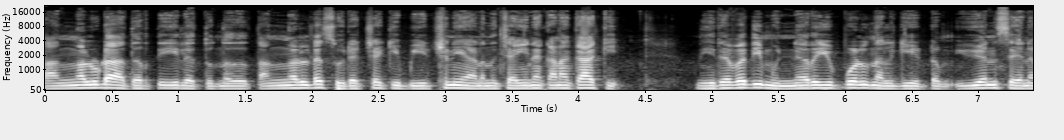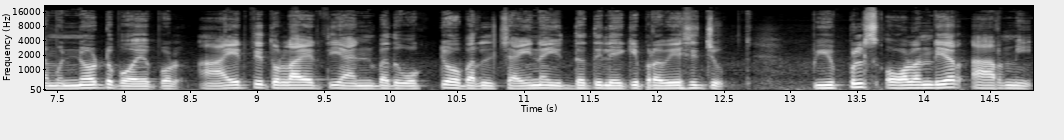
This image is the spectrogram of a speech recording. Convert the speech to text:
തങ്ങളുടെ അതിർത്തിയിലെത്തുന്നത് തങ്ങളുടെ സുരക്ഷയ്ക്ക് ഭീഷണിയാണെന്ന് ചൈന കണക്കാക്കി. നിരവധി മുന്നറിയിപ്പുകൾ നൽകിയിട്ടും യു എൻ സേന മുന്നോട്ട് പോയപ്പോൾ ആയിരത്തി തൊള്ളായിരത്തി അൻപത് ഒക്ടോബറിൽ ചൈന യുദ്ധത്തിലേക്ക് പ്രവേശിച്ചു. പീപ്പിൾസ് വോളണ്ടിയർ ആർമി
